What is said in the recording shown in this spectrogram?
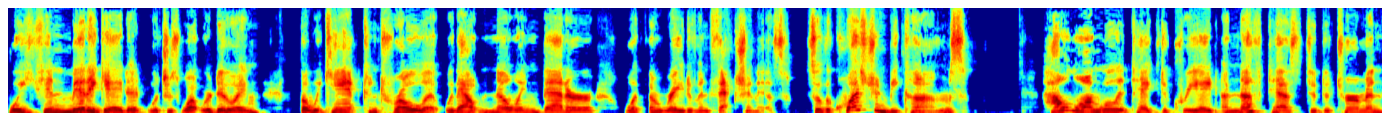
We can mitigate it, which is what we're doing, but we can't control it without knowing better what the rate of infection is. So the question becomes how long will it take to create enough tests to determine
